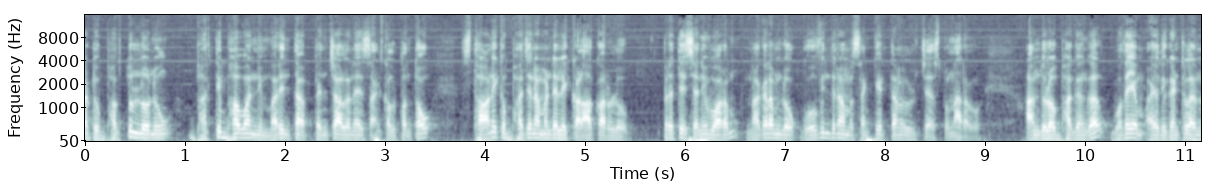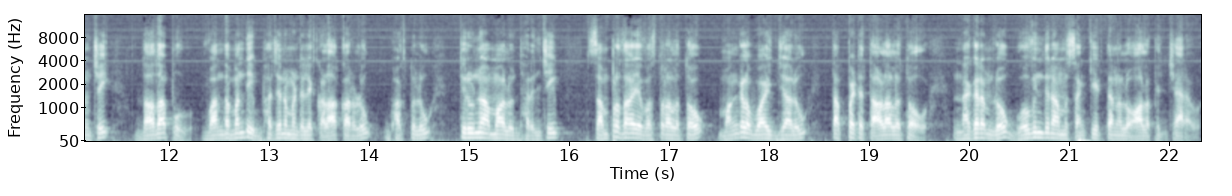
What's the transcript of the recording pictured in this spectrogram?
అటు భక్తుల్లోనూ భక్తిభావాన్ని మరింత పెంచాలనే సంకల్పంతో స్థానిక భజన మండలి కళాకారులు ప్రతి శనివారం నగరంలో గోవిందనామ సంకీర్తనలు చేస్తున్నారు. అందులో భాగంగా ఉదయం ఐదు గంటల నుంచి దాదాపు వంద మంది భజన మండలి కళాకారులు భక్తులు తిరునామాలు ధరించి సంప్రదాయ వస్త్రాలతో మంగళ వాయిద్యాలు తప్పటి తాళాలతో నగరంలో గోవిందనామ సంకీర్తనలు ఆలపించారు.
